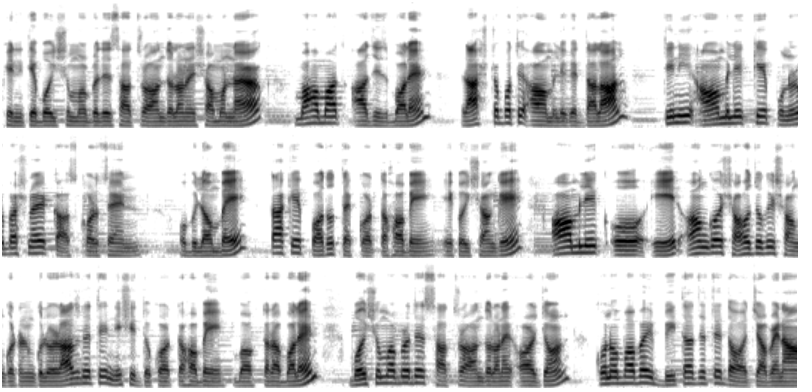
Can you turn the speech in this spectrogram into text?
ফেনীতে বৈষম্যবিরোধী ছাত্র আন্দোলনের সমন্বয়ক মোহাম্মদ আজিজ বলেন, রাষ্ট্রপতি আওয়ামী লীগের দালাল, তিনি আওয়ামী লীগকে পুনর্বাসনের কাজ করছেন। অবিলম্বে তাকে পদত্যাগ করতে হবে। একই সঙ্গে আওয়ামী লীগ ও এর অঙ্গ সহযোগী সংগঠনগুলো রাজনীতি নিষিদ্ধ করতে হবে। বক্তারা বলেন, বৈষম্যবিরোধী ছাত্র আন্দোলনের অর্জন কোনোভাবেই বৃথা যেতে দেওয়া যাবে না।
